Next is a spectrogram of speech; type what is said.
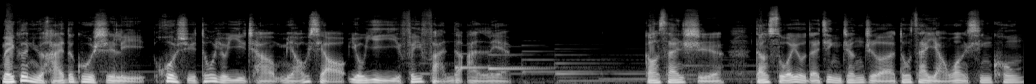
每个女孩的故事里，或许都有一场渺小又意义非凡的暗恋。高三时，当所有的竞争者都在仰望星空，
